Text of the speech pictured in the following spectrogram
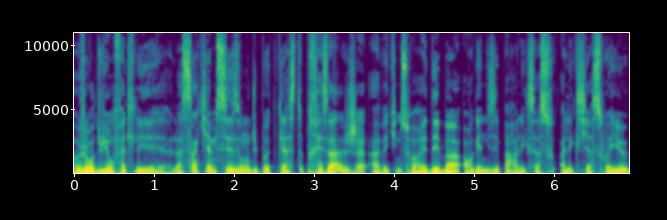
Aujourd'hui, on fête la cinquième saison du podcast Présage avec une soirée débat organisée par Alexia Soyeux,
